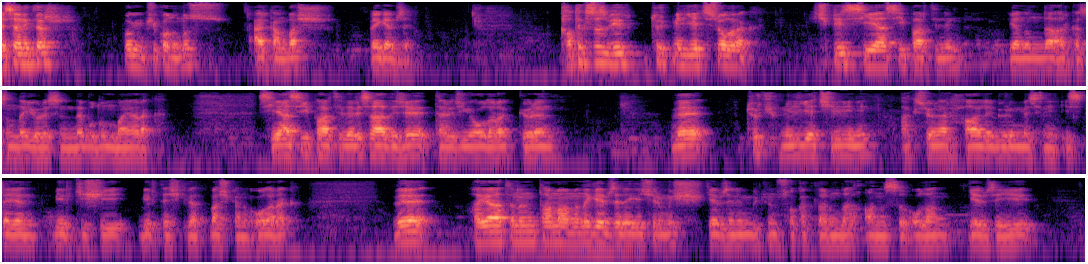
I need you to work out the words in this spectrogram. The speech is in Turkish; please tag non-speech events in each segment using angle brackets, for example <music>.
Esenlikler. Bugünkü konumuz Erkan Baş ve Gebze. Katıksız bir Türk milliyetçisi olarak hiçbir siyasi partinin yanında, arkasında, yöresinde bulunmayarak siyasi partileri sadece tercihi olarak gören ve Türk milliyetçiliğinin aksiyoner hale bürünmesini isteyen bir kişi, bir teşkilat başkanı olarak ve hayatının tamamını Gebze'de geçirmiş, Gebze'nin bütün sokaklarında anısı olan Gebze'yi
